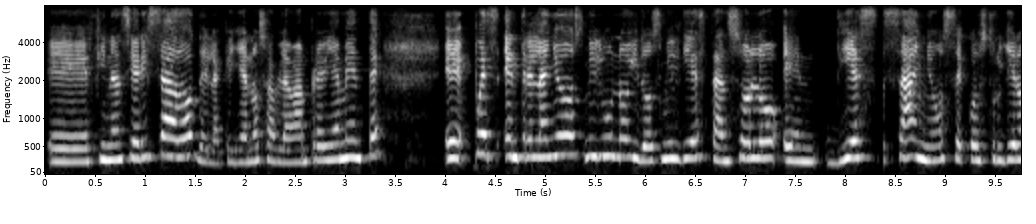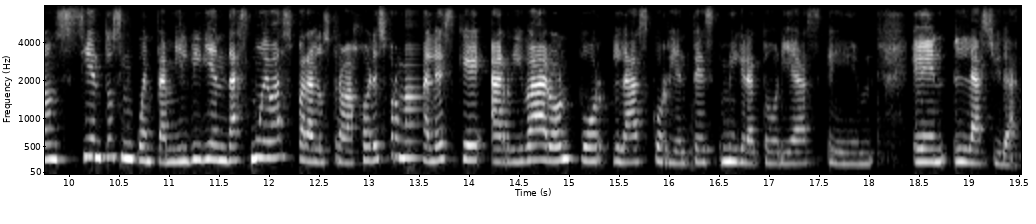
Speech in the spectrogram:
eh, financiarizado, de la que ya nos hablaban previamente, Eh, pues entre el año 2001 y 2010, tan solo en 10 años se construyeron 150 mil viviendas nuevas para los trabajadores formales que arribaron por las corrientes migratorias em, en la ciudad.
